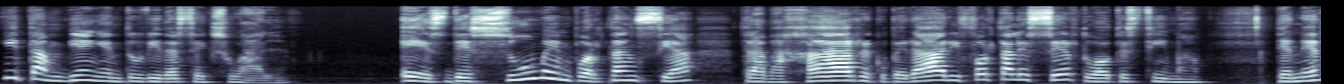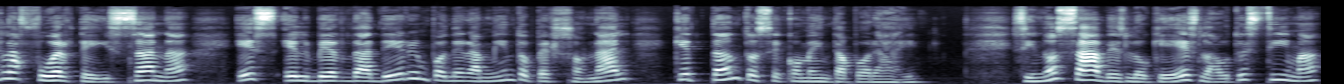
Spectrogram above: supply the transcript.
y también en tu vida sexual. Es de suma importancia trabajar, recuperar y fortalecer tu autoestima. Tenerla fuerte y sana es el verdadero empoderamiento personal que tanto se comenta por ahí. Si no sabes lo que es la autoestima,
